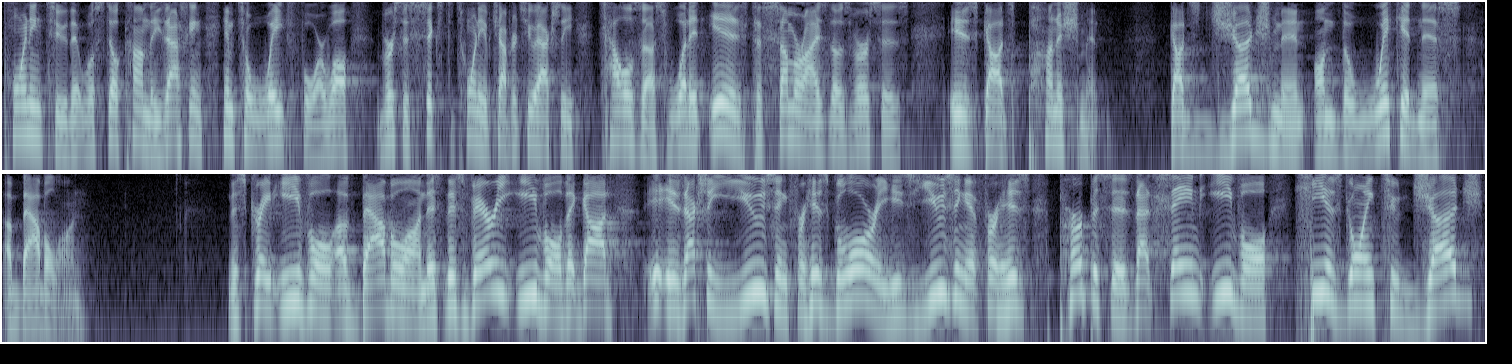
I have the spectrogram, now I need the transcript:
pointing to that will still come, that he's asking him to wait for? Well, verses 6 to 20 of chapter 2 actually tells us what it is to summarize those verses is God's punishment, God's judgment on the wickedness of Babylon this great evil of Babylon, this, this very evil that God is actually using for His glory. He's using it for His purposes. That same evil He is going to judge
